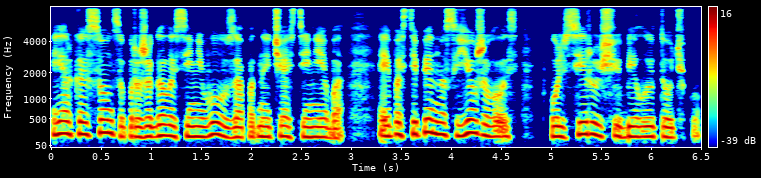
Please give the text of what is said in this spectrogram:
Яркое солнце прожигало синеву в западной части неба и постепенно съеживалось в пульсирующую белую точку.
